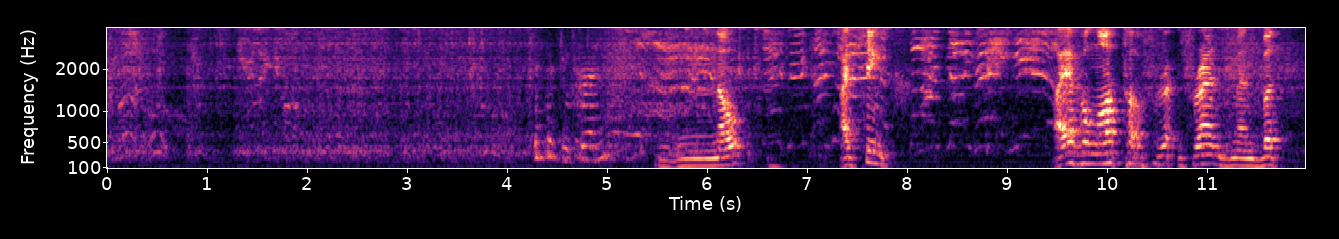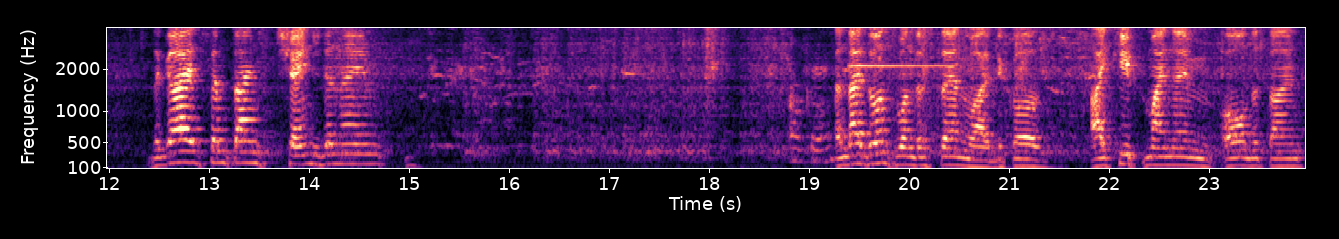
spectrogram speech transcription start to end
Come on, move. Is it your friend? Mm, no. I think I have a lot of fr- friends, man, but the guys sometimes change the name, Okay. and I don't understand why. Because I keep my name all the time.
